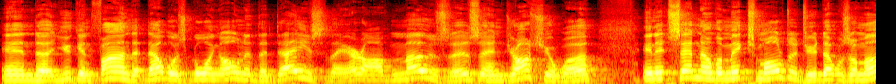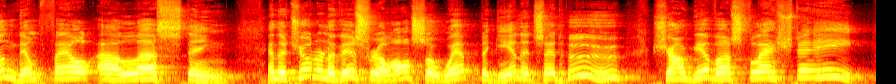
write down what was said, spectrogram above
and uh, you can find that that was going on in the days there of Moses and Joshua. And it said, Now the mixed multitude that was among them fell a lusting. And the children of Israel also wept again and said, Who shall give us flesh to eat?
